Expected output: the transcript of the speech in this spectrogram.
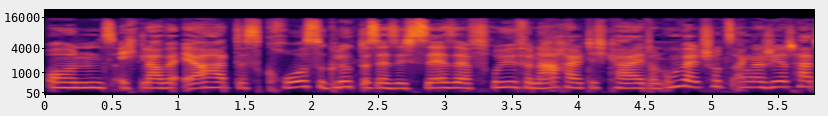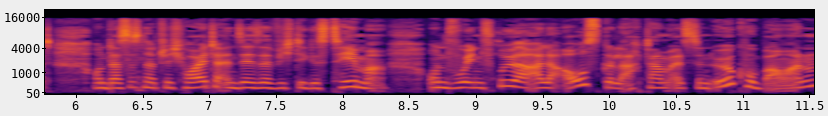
Und ich glaube, er hat das große Glück, dass er sich sehr, sehr früh für Nachhaltigkeit und Umweltschutz engagiert hat. Und das ist natürlich heute ein sehr, sehr wichtiges Thema. Und wo ihn früher alle ausgelacht haben als den Ökobauern,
